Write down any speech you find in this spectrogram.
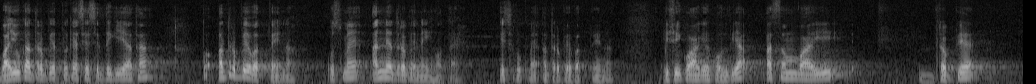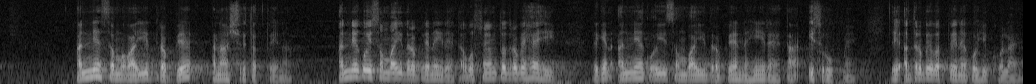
वायु का द्रव्यत्व कैसे सिद्ध किया था? तो अद्रव्यवत्व उसमें अन्य द्रव्य नहीं होता है। इस रूप में अद्रव्य न इसी को आगे खोल दिया, असमवायी द्रव्य, अन्य समवायी द्रव्य अनाश्रितत्व अन्य कोई समवायी द्रव्य नहीं रहता, वो स्वयं तो द्रव्य है ही, लेकिन अन्य कोई समवायी द्रव्य नहीं रहता इस रूप में। ये अद्रव्यवत्व को ही खोला है।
